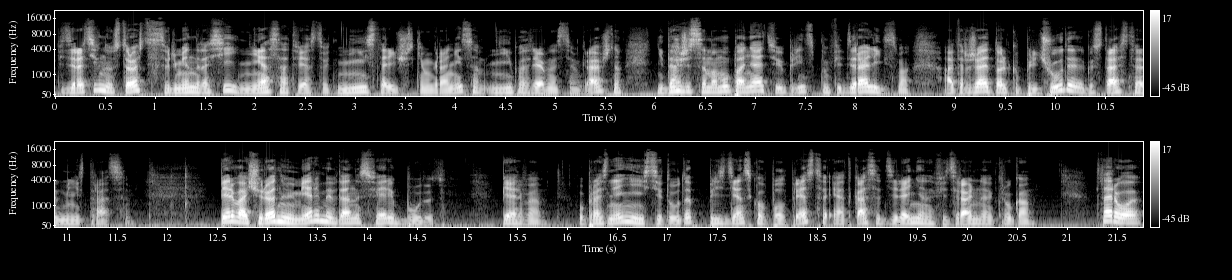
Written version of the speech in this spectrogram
Федеративное устройство современной России не соответствует ни историческим границам, ни потребностям граждан, ни даже самому понятию и принципам федерализма, а отражает только причуды государственной администрации. Первоочередными мерами в данной сфере будут Первое. Упразднение института президентского полпредства и отказ от деления на федеральные округа. Второе.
